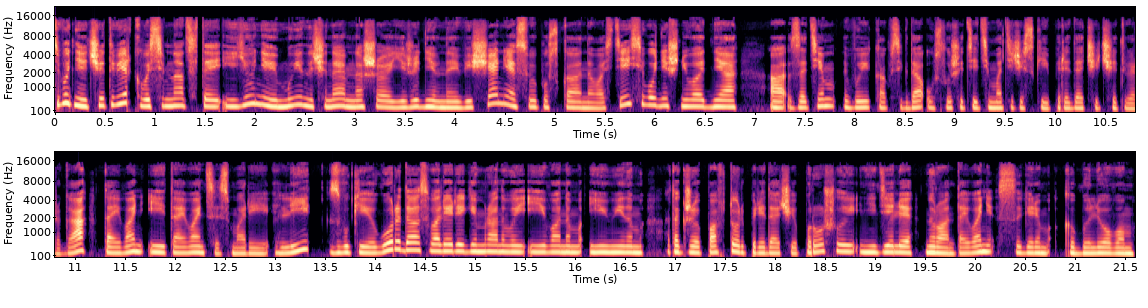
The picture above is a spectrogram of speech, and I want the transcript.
Сегодня четверг, 18 июня, и мы начинаем наше ежедневное вещание с выпуска новостей сегодняшнего дня, а затем вы, как всегда, услышите тематические передачи четверга «Тайвань и тайваньцы» с Марией Ли, «Звуки города» с Валерией Гемрановой и Иваном Юмином, а также повтор передачи прошлой недели «Нуран Тайвань» с Игорем Кобылевым.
